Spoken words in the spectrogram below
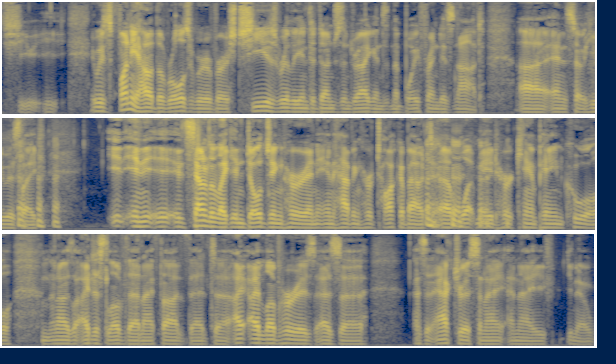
she. He, it was funny how the roles were reversed. She is really into Dungeons and Dragons, and the boyfriend is not. Uh, and so he was like, it, it, it, sounded like indulging her and, and having her talk about uh, what made her campaign cool. And I was I just love that. And I thought that uh, I, I love her as as a as an actress, and I and I you know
